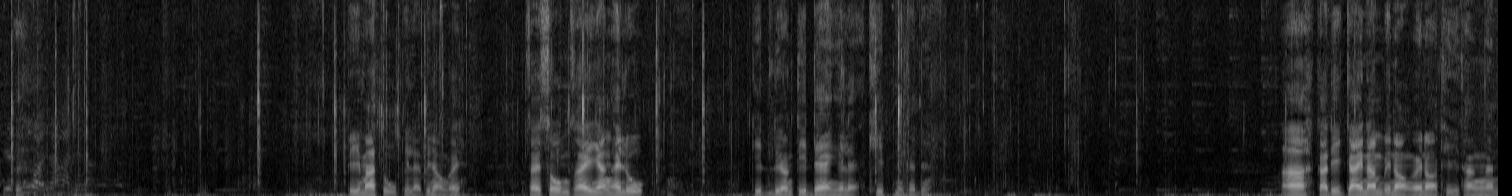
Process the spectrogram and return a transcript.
เฮ็ดหัวยังอันนี้นะพี่มาตู้พี่แหละพี่น้องเอ้ยใส่ทรงใส่หยังให้ลูก ติดเหลืองติดแดงนี่แหละคลิปนี้ก็ดีอะก็ดีใจนำพี่น้องเอ้ยเนาะที่ทางนั้น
